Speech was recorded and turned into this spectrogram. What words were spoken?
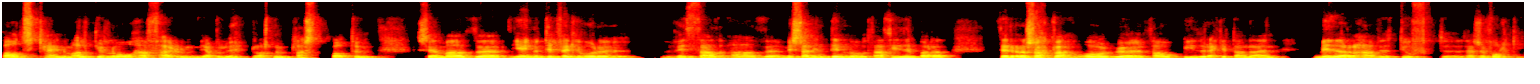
bátskænum, algjörlega óhaffærum, jáfnvel uppblásnum plastbátum sem að uh, í einu tilfelli voru við það að missa vindinn og það þýðir bara að þeir eru að sökva og uh, þá býður ekkert annað en miðarhafið djúft uh, þessu fólki.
